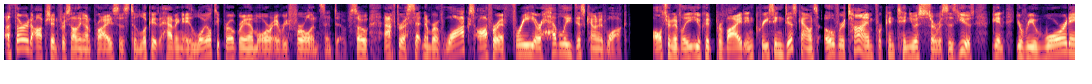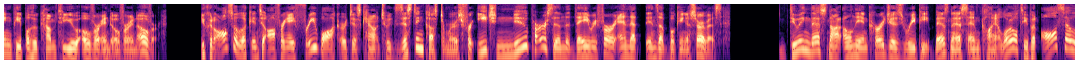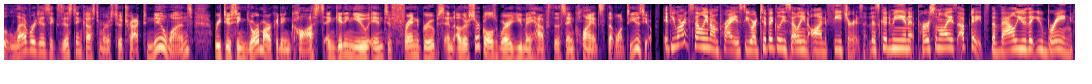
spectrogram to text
A third option for selling on price is to look at having a loyalty program or a referral incentive. So, after a set number of walks, offer a free or heavily discounted walk. Alternatively, you could provide increasing discounts over time for continuous services use. Again, you're rewarding people who come to you over and over and over. You could also look into offering a free walk or discount to existing customers for each new person that they refer and that ends up booking a service. Doing this not only encourages repeat business and client loyalty, but also leverages existing customers to attract new ones, reducing your marketing costs and getting you into friend groups and other circles where you may have the same clients that want to use you. If you aren't selling on price, you are typically selling on features. This could mean personalized updates, the value that you bring.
